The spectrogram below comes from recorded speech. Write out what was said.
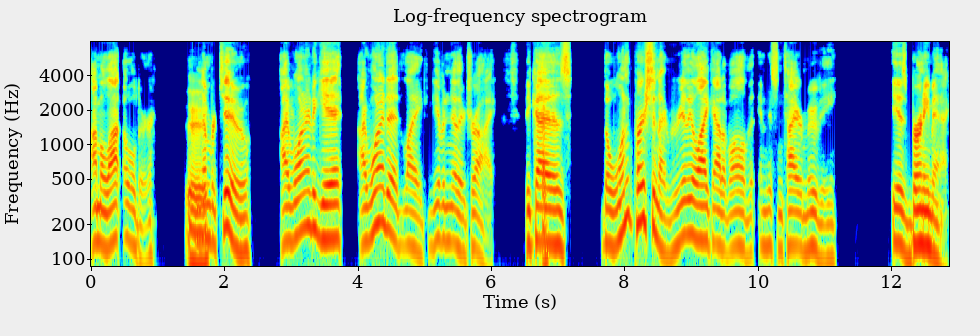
I'm a lot older. Mm. Number 2 I wanted to get I wanted to like give it another try because the one person I really like out of all of it in this entire movie is Bernie Mac.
